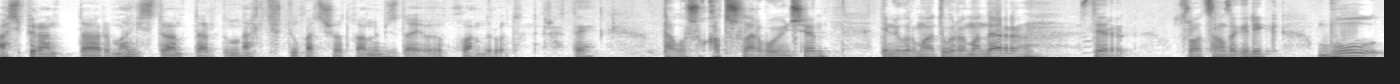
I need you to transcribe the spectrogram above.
аспиранттар магистранттардын активдүү катышып атканы бизди аябай кубандырып атат. Дал ушул катышуулар боюнча демек урматтуу көрөрмандар сиздер сурап атсаңыздар керек. Бул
